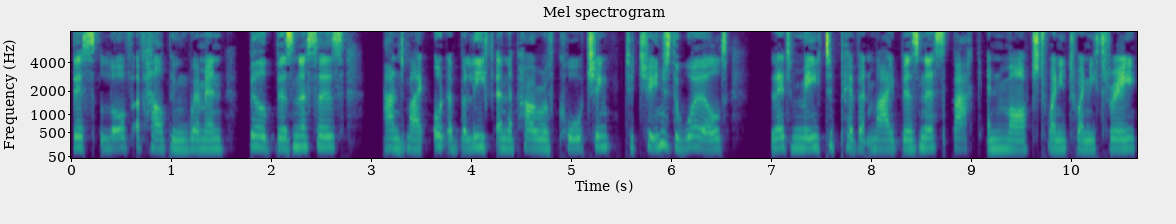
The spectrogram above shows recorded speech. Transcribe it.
This love of helping women build businesses and my utter belief in the power of coaching to change the world led me to pivot my business back in March 2023.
